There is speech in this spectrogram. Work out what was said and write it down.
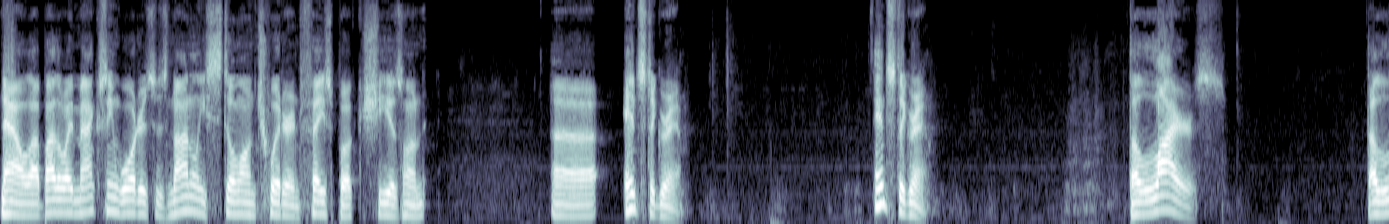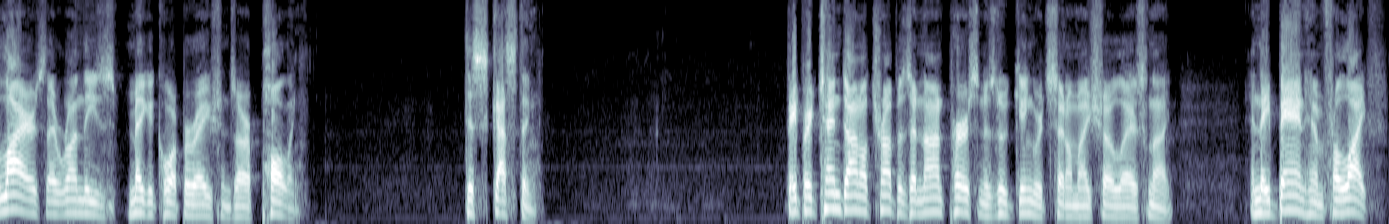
Now, uh, by the way, Maxine Waters is not only still on Twitter and Facebook, she is on uh, Instagram. Instagram. The liars the liars that run these mega corporations are appalling, disgusting. They pretend Donald Trump is a non person, as Newt Gingrich said on my show last night. and they ban him for life.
